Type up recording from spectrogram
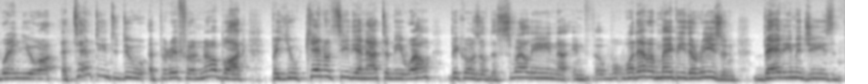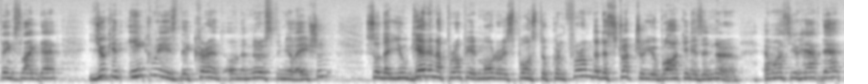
when you are attempting to do a peripheral nerve block, but you cannot see the anatomy well because of the swelling, uh, in, uh, whatever may be the reason, bad images and things like that, you can increase the current of the nerve stimulation so that you get an appropriate motor response to confirm that the structure you're blocking is a nerve. And once you have that,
